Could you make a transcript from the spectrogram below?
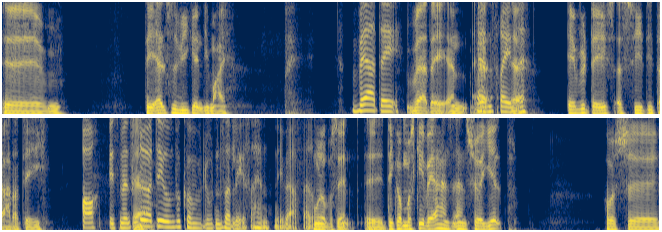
Øhm, det er altid weekend i mig. Hver dag Hver dag er en, er en fredag. Ja, every day's a city data day. Og hvis man skriver Ja. det uden på konvolutten, så læser han den i hvert fald. 100 procent. Øh, det kan måske være, at han, han søger hjælp hos... Øh.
